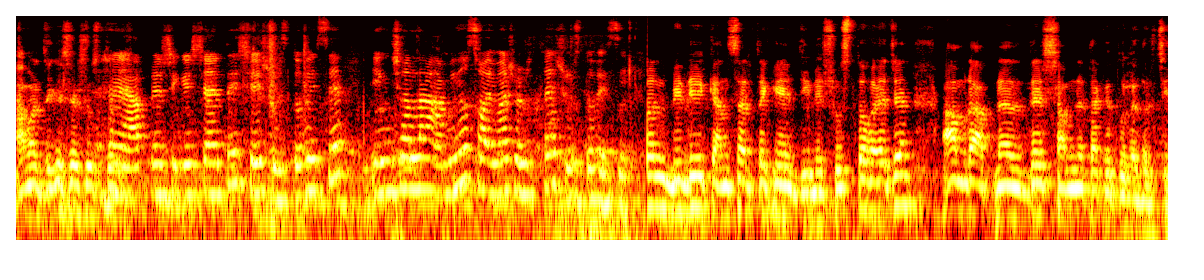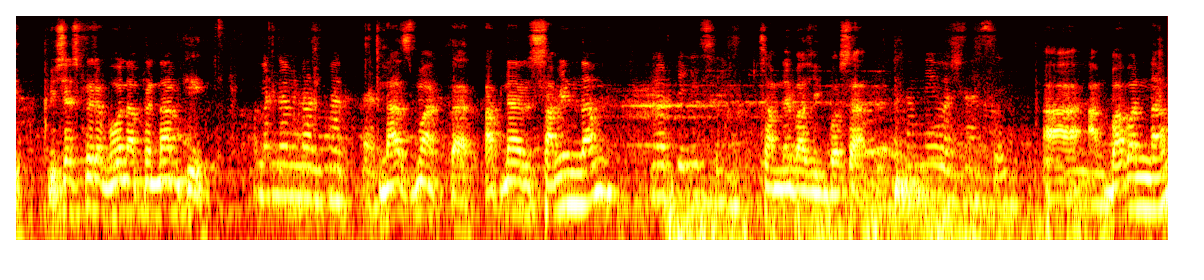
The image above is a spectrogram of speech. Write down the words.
আমার চিকিৎসা সুস্থ হ্যাঁ আপনার চিকিৎসাতে সে সুস্থ হয়েছে। ইনশাল্লাহ আমিও ছয় মাস অবস্থায় সুস্থ হয়েছি। বিধি ক্যান্সার থেকে যিনি সুস্থ হয়েছেন আমরা আপনাদের সামনে তাকে তুলে ধরছি। বিশেষ করে বোন আপনার নাম কি? নজমা আক্তার। আপনার স্বামীর নাম? সামনে বাসিক বসা। সামনে বসা বাবার নাম?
